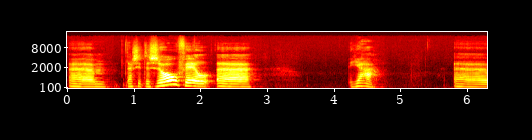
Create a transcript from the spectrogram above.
Ehm, daar zitten zoveel, eh, ja, eh,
